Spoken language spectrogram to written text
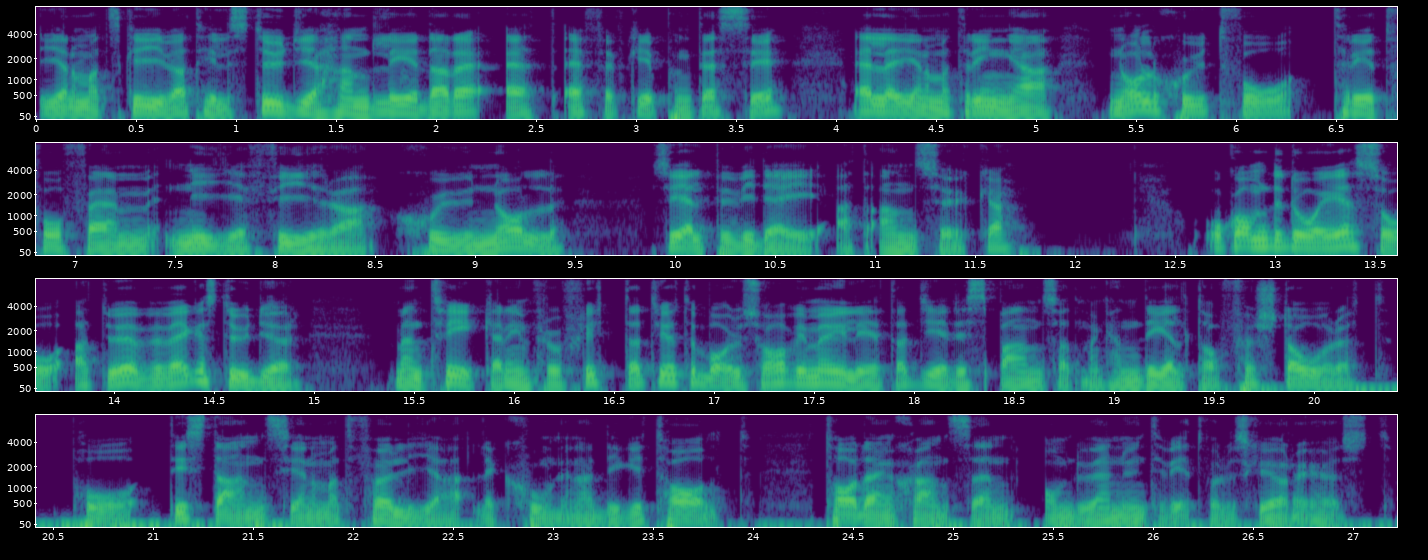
genom att skriva till studiehandledare ffg.se eller genom att ringa 072 325 9470 så hjälper vi dig att ansöka. Och om det då är så att du överväger studier men tvekar inför att flytta till Göteborg så har vi möjlighet att ge dispens så att man kan delta första året på distans genom att följa lektionerna digitalt. Ta den chansen om du ännu inte vet vad du ska göra i höst.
